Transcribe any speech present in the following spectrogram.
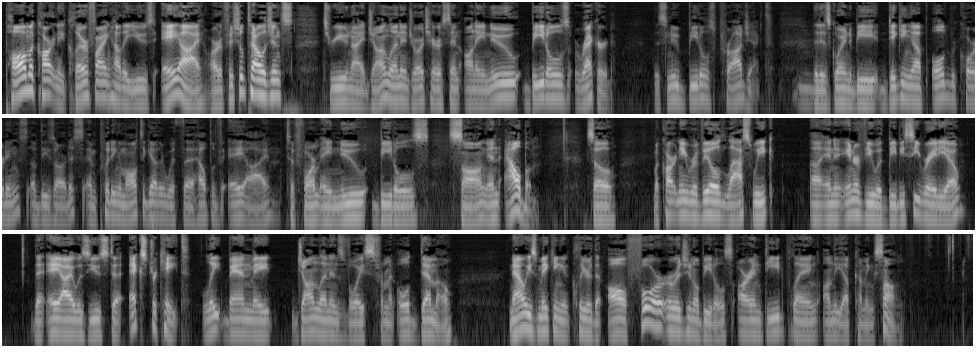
Paul McCartney clarifying how they used AI, artificial intelligence, to reunite John Lennon and George Harrison on a new Beatles record. This new Beatles project that is going to be digging up old recordings of these artists and putting them all together with the help of AI to form a new Beatles song and album. So McCartney revealed last week uh, in an interview with BBC Radio that AI was used to extricate late bandmate John Lennon's voice from an old demo. Now he's making it clear that all four original Beatles are indeed playing on the upcoming song.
